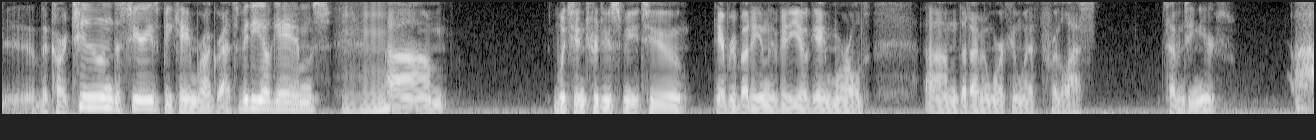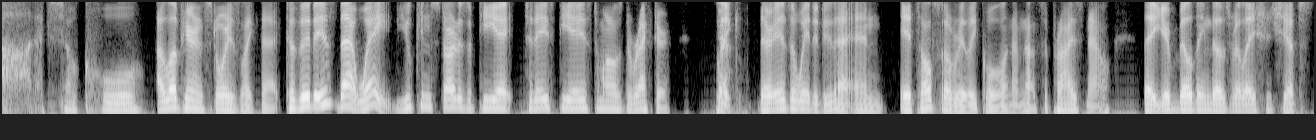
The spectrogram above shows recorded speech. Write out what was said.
uh, the cartoon, the series became Rugrats video games, hmm um, which introduced me to everybody in the video game world um, that I've been working with for the last 17 years. Oh, that's so cool. I love hearing stories like that because it is that way. You can start as a PA. Today's PA is tomorrow's director. Yeah. Like there is a way to do that. And it's also really cool. And I'm not surprised now that you're building those relationships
